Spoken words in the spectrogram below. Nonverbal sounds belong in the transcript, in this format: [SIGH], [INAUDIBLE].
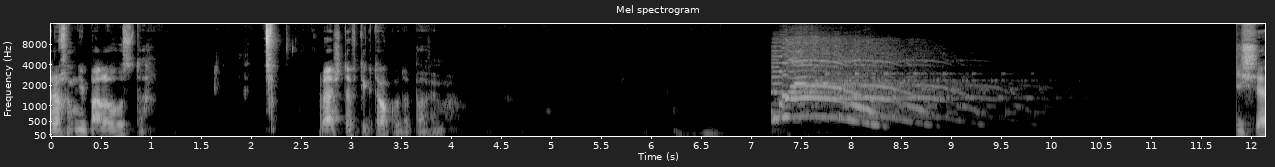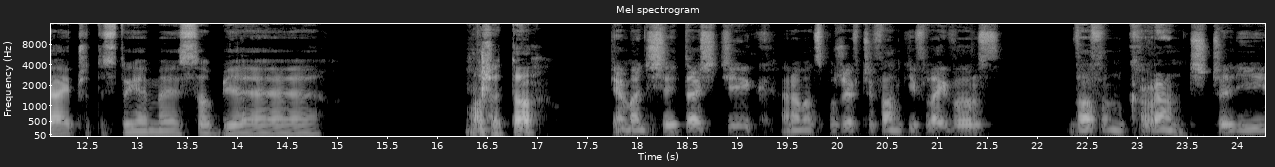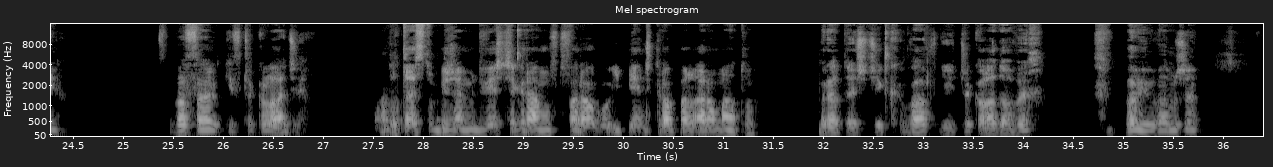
Trochę mnie palą usta. Resztę w TikToku dopowiem. Dzisiaj przetestujemy sobie może to. Siema, dzisiaj teścik, aromat spożywczy Funky Flavors, Waffen Crunch, czyli wafelki w czekoladzie. Do testu bierzemy 200 gramów twarogu i 5 kropel aromatu. Bra teścik wafli czekoladowych. [LAUGHS] Powiem wam, że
